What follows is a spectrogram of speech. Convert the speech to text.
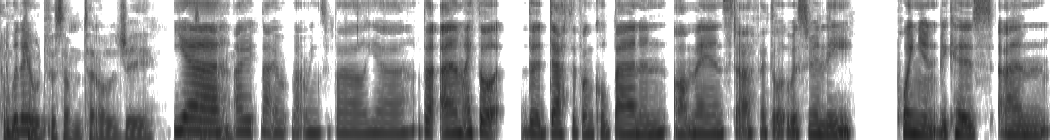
and Were were they- killed for some technology. Or yeah. I that that rings a bell. Yeah, but um, I thought the death of Uncle Ben and Aunt May and stuff. I thought it was really poignant because um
